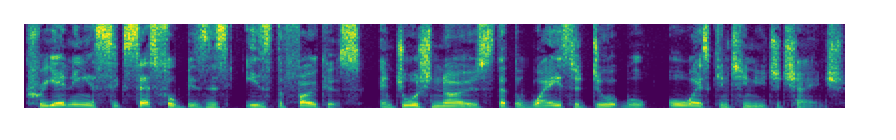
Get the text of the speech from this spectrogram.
Creating a successful business is the focus, and George knows that the ways to do it will always continue to change.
